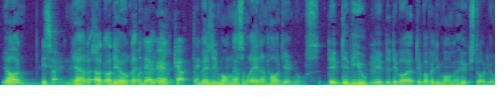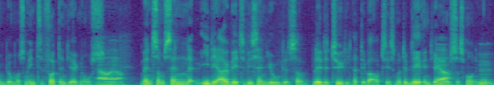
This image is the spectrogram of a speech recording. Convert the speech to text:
ja, i Sverige nu. ja och, det ju Och det har ökat, väldigt många som redan har diagnos. Det, det vi Mm. upplevde det var att det var väldigt många högstadieungdomar som inte fått en diagnos. Ja, ja. Men som sen i det arbete vi sen gjorde så blev det tydligt att det var autism och det blev en diagnos Ja. så småningom. Mm.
